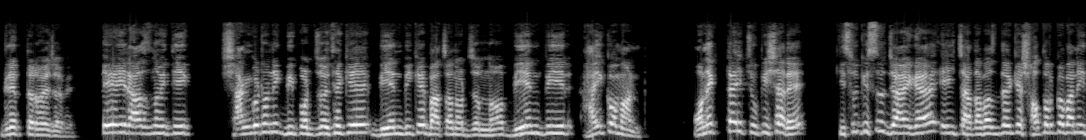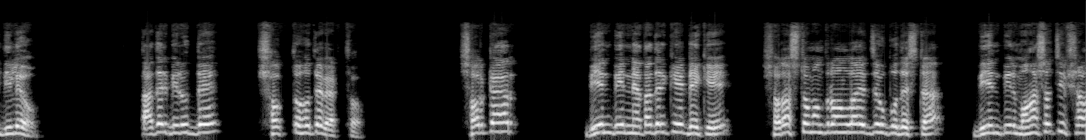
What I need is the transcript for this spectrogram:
গ্রেপ্তার হয়ে যাবে। এই রাজনৈতিক, সাংগঠনিক বিপর্যয় থেকে বিএনপিকে বাঁচানোর জন্য বিএনপির হাইকমান্ড অনেকটাই চুপিসারে কিছু কিছু জায়গায় এই চাঁদাবাজদেরকে সতর্কবাণী দিলেও তাদের বিরুদ্ধে শক্ত হতে ব্যর্থ। সরকার বিএনপির নেতাদেরকে ডেকে স্বরাষ্ট্র মন্ত্রণালয়ের যে উপদেষ্টা, বিএনপির মহাসচিব সহ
